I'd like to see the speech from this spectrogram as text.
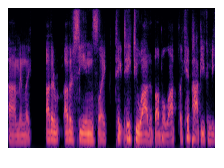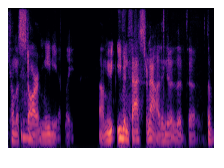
Um, and like other other scenes like take take too while to bubble up. Like hip hop, you can become a mm-hmm. star mm-hmm. immediately um, even faster now. I think the, the, the the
